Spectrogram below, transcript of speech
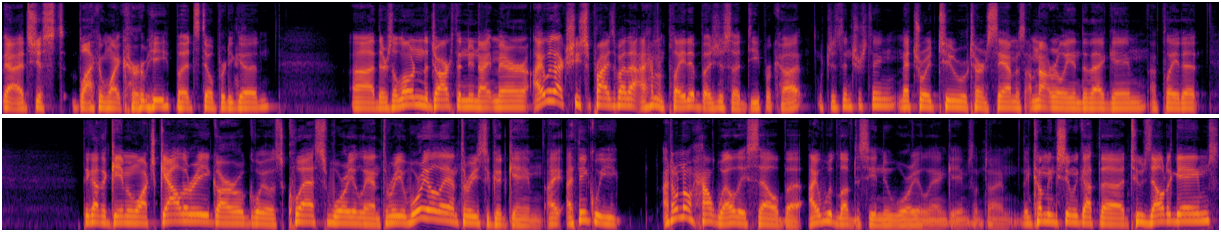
yeah, it's just black and white Kirby, but it's still pretty good. Uh, there's Alone in the Dark, the new Nightmare. I was actually surprised by that. I haven't played it, but it's just a deeper cut, which is interesting. Metroid 2, Return Samus. I'm not really into that game. I've played it. They got the Game and Watch Gallery, Gargoyle's Quest, Wario Land 3. Wario Land 3 is a good game. I, I think we, I don't know how well they sell, but I would love to see a new Wario Land game sometime. Then coming soon, we got the two Zelda games,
